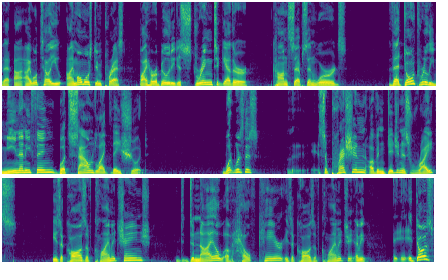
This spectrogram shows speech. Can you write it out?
that I, I will tell you, I'm almost impressed by her ability to string together concepts and words that don't really mean anything but sound like they should. What was this? Suppression of indigenous rights is a cause of climate change. D- denial of health care is a cause of climate change. I mean, it, it does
